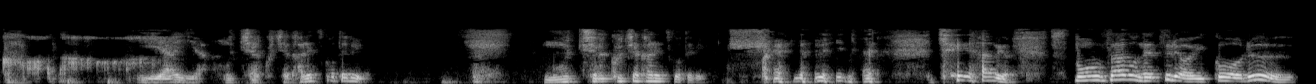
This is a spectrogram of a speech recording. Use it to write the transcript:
かな。いやいや、むちゃくちゃ金使ってるよ。むちゃくちゃ金使ってるよ。違うよ。スポンサーの熱量イコール、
